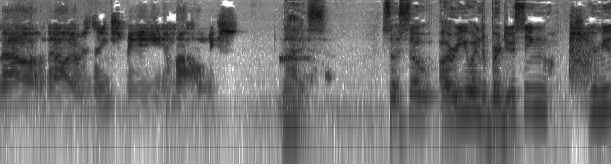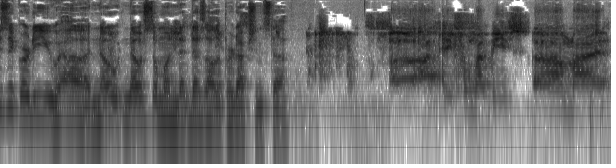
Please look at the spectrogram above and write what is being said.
Now, now everything's me and my homies. Nice. So so are you into producing your music, or do you uh, know know someone that does all the production stuff? Uh, I pay for my beats. Uh, my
